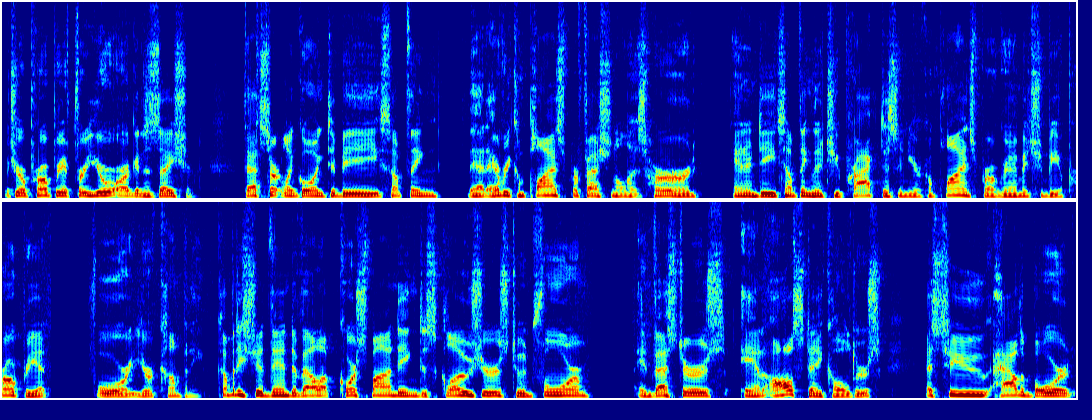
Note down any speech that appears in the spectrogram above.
which are appropriate for your organization. That's certainly going to be something that every compliance professional has heard, and indeed something that you practice in your compliance program, it should be appropriate for your company. Companies should then develop corresponding disclosures to inform investors and all stakeholders as to how the board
